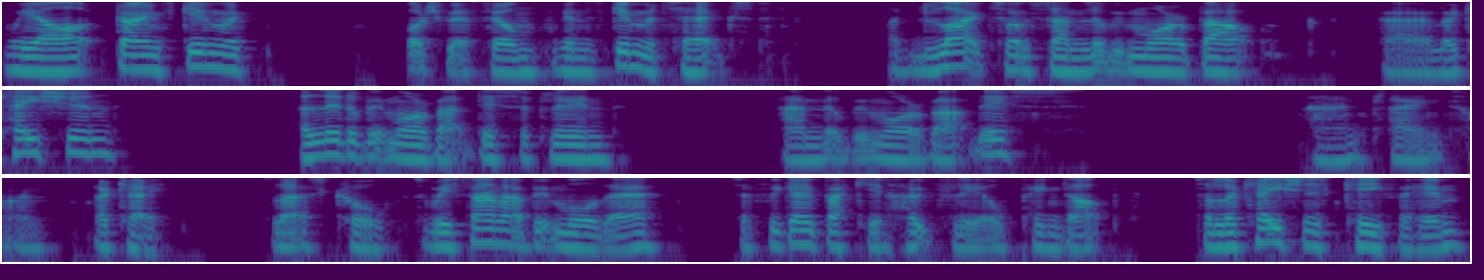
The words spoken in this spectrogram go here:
We are going to give him a watch a bit of film. We're going to give him a text. I'd like to understand a little bit more about uh, location, a little bit more about discipline, and a little bit more about this and playing time. Okay, so that's cool. So we found out a bit more there. So if we go back in, hopefully it'll pinged up. So location is key for him.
